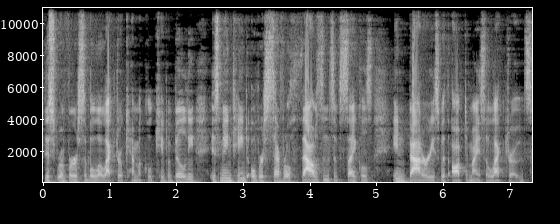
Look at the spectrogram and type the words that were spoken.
This reversible electrochemical capability is maintained over several thousands of cycles in batteries with optimized electrodes.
